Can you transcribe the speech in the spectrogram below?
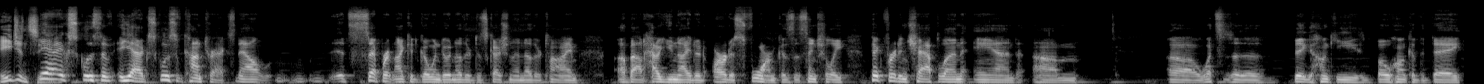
agency. Yeah, exclusive. Yeah, exclusive contracts. Now, it's separate, and I could go into another discussion another time about how United Artists form, because essentially Pickford and Chaplin and um, uh, what's the big hunky bow hunk of the day?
